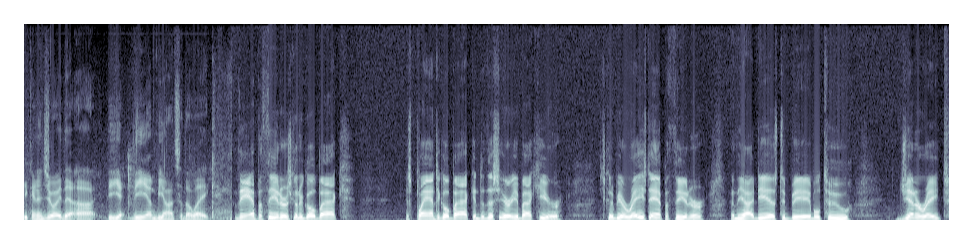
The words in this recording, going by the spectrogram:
you can enjoy the, uh, the, the ambiance of the lake. The amphitheater is going to go back, is planned to go back into this area back here. It's going to be a raised amphitheater, and the idea is to be able to generate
